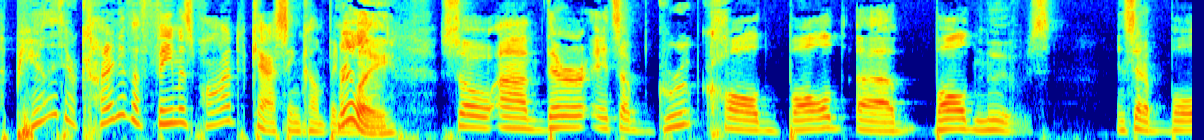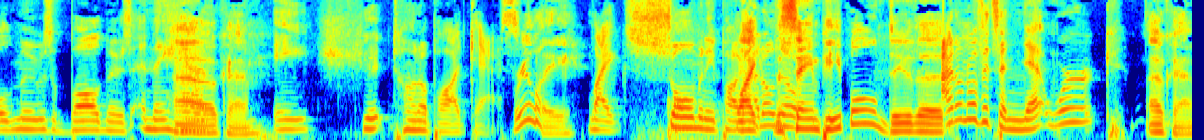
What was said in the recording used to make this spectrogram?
apparently, they're kind of a famous podcasting company. Really? now. So um, there, it's a group called Bald uh, Bald Moves instead of Bold Moves, Bald Moves, and they have Oh, okay. a shit ton of podcasts. Really? Like so many podcasts. I Like don't the know, same people do the? I don't know if it's a network okay.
